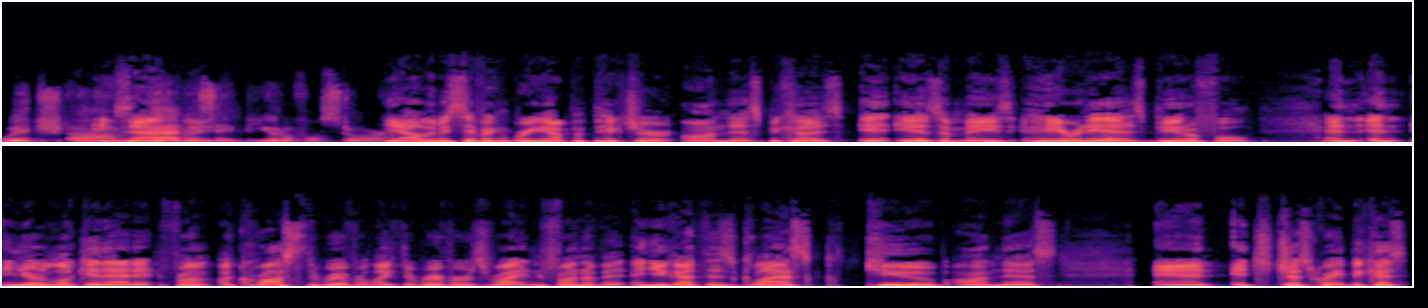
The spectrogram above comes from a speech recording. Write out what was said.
which um, exactly. that is a beautiful store. Yeah, let me see if I can bring up a picture on this because it is amazing. Here it is, beautiful, and, and and you're looking at it from across the river, like the river is right in front of it, and you got this glass cube on this, and it's just great because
